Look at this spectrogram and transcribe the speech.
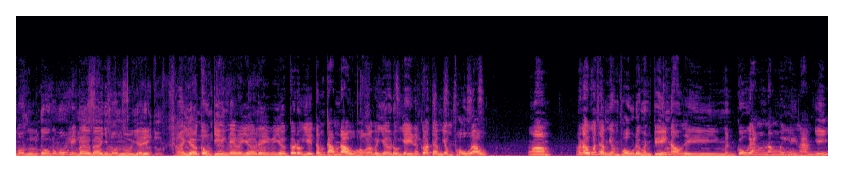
mọi người tôi cũng muốn đi BBB như mọi người vậy. Mà giờ câu chuyện đây, bây giờ đi, bây giờ có đâu về tấn công đâu, hoặc là bây giờ đâu vậy nó có thêm dòng phụ đâu, đúng không? Nó đâu có thêm dòng phụ để mình chuyển đâu thì mình cố gắng nâng mấy này làm gì?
